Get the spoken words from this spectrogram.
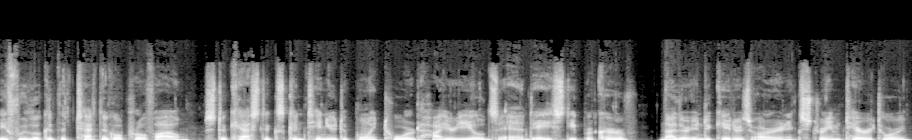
If we look at the technical profile, stochastics continue to point toward higher yields and a steeper curve. Neither indicators are in extreme territory,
